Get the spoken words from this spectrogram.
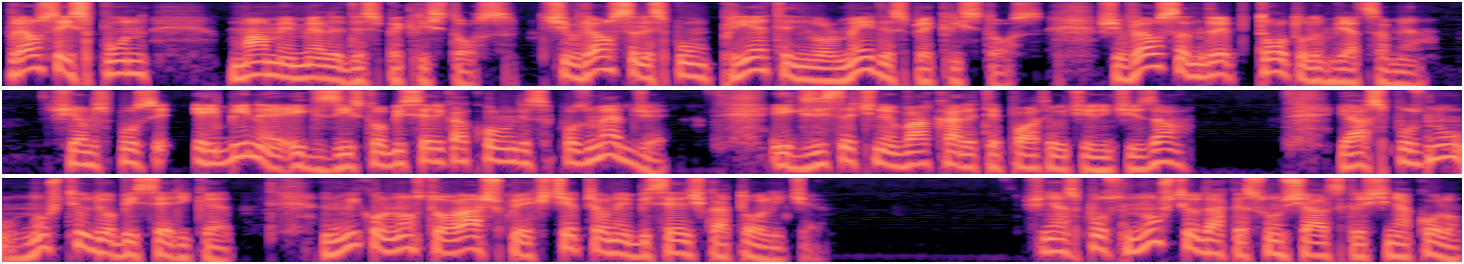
Vreau să-i spun mamei mele despre Hristos și vreau să le spun prietenilor mei despre Hristos și vreau să îndrept totul în viața mea. Și am spus, ei bine, există o biserică acolo unde să poți merge. Există cineva care te poate uceniciza. Ea a spus, nu, nu știu de o biserică. În micul nostru oraș, cu excepția unei biserici catolice. Și ne-a spus, nu știu dacă sunt și alți creștini acolo,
